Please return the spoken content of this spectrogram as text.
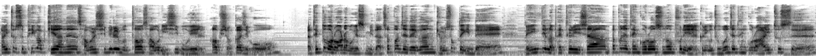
아이투스 픽업 기한은 4월 11일부터 4월 25일 9시 전까지고 자, 덱도 바로 알아보겠습니다. 첫 번째 덱은 결속 덱인데 메인 딜러 패트리샤, 첫 번째 탱커로 스노프릴, 그리고 두 번째 탱커로 아이투스,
